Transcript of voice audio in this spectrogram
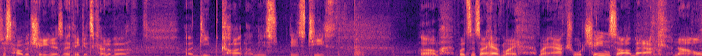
just how the chain is. I think it's kind of a, a deep cut on these these teeth. Um, but since I have my my actual chainsaw back now,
